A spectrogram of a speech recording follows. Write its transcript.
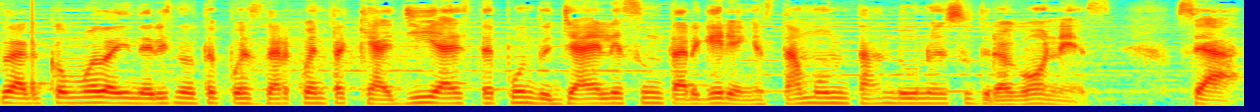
Sea, como Daenerys no te puedes dar cuenta que allí a este punto ya él es un Targaryen, está montando uno de sus dragones. O sea,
